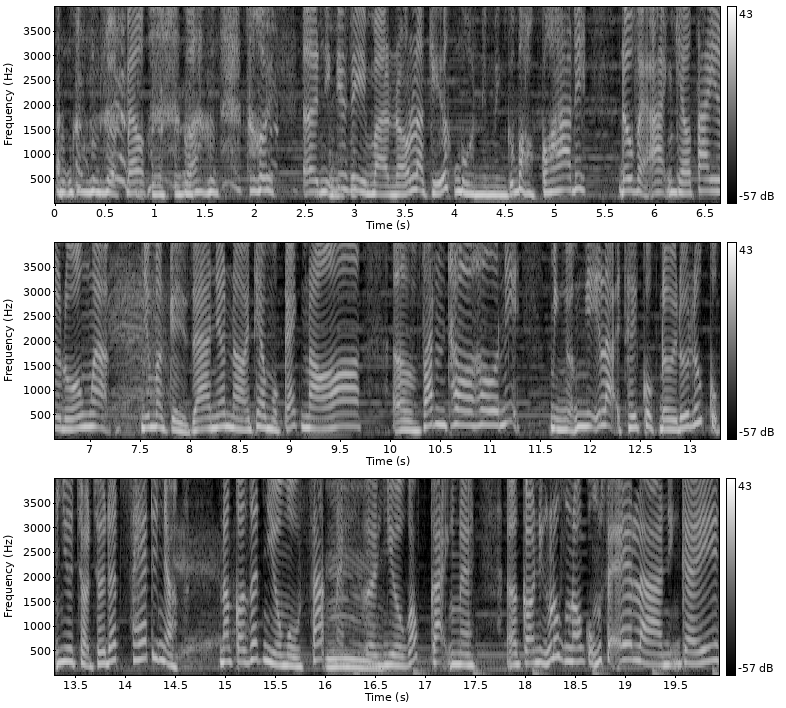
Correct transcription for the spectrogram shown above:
cũng không được đâu. Vâng, thôi ờ, những cái gì mà nó là ký ức buồn thì mình cứ bỏ qua đi. Đâu phải ai cũng khéo tay đâu đúng không ạ? Nhưng mà kể ra nhá nói theo một cách nó ờ, văn thơ hơn ý, mình ngẫm nghĩ lại thấy cuộc đời đôi lúc cũng như trò chơi đất sét ấy nhở nó có rất nhiều màu sắc này rồi nhiều góc cạnh này. Ờ, có những lúc nó cũng sẽ là những cái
